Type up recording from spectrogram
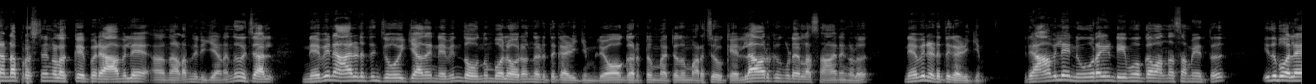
കണ്ട പ്രശ്നങ്ങളൊക്കെ ഇപ്പൊ രാവിലെ നടന്നിരിക്കുകയാണ്. എന്ന് വെച്ചാൽ നെവിൻ ആരുടെടുത്തും ചോദിക്കാതെ നെവിൻ തോന്നും പോലെ ഓരോന്നെടുത്ത് കഴിക്കും. യോഗർട്ടും മറ്റൊന്നും മറിച്ചും ഒക്കെ എല്ലാവർക്കും കൂടെയുള്ള സാധനങ്ങൾ നെവിൻ എടുത്ത് കഴിക്കും. രാവിലെ നൂറയും ടീമും ഒക്കെ വന്ന സമയത്ത് ഇതുപോലെ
